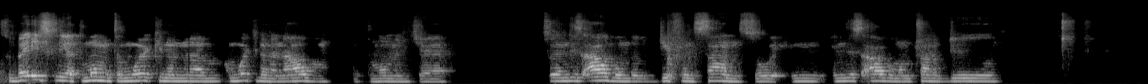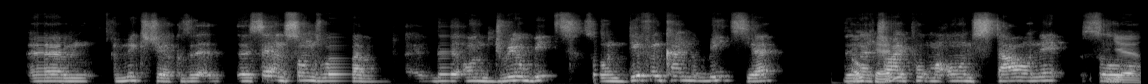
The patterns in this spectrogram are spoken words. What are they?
so basically, at the moment, I'm working on um, I'm working on an album at the moment. Yeah. So in this album, there'll be different sounds. So in in this album, I'm trying to do um a mixture because there's certain songs where I've, they're on drill beats, so on different kind of beats. Yeah. Then Okay. I try to put my own style on it. So Yeah.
